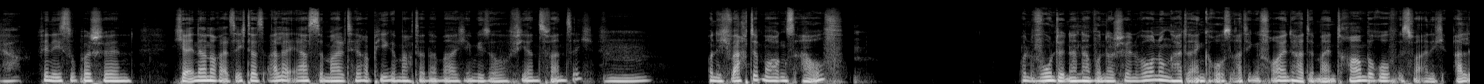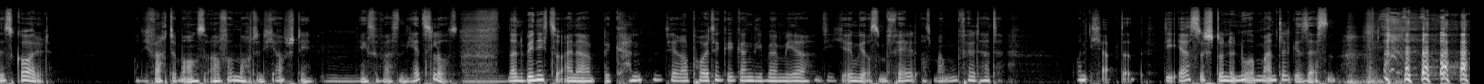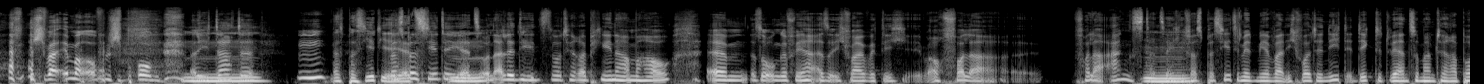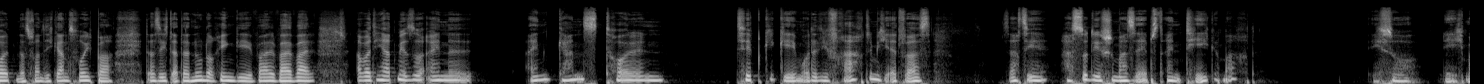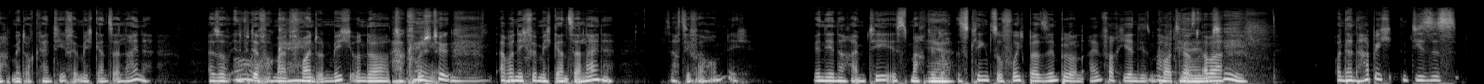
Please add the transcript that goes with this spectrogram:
Ja. Finde ich super schön. Ich erinnere noch, als ich das allererste Mal Therapie gemacht habe, da war ich irgendwie so 24. Mhm. Und ich wachte morgens auf und wohnte in einer wunderschönen Wohnung, hatte einen großartigen Freund, hatte meinen Traumberuf. Es war eigentlich alles Gold. Und ich wachte morgens auf und mochte nicht aufstehen. Mhm. Denkst du, was ist denn jetzt los? Mhm. Dann bin ich zu einer bekannten Therapeutin gegangen, die bei mir, die ich irgendwie aus dem Feld, aus meinem Umfeld hatte. Und ich habe dann die erste Stunde nur im Mantel gesessen. ich war immer auf dem Sprung, weil ich dachte, mhm. hm, was passiert hier was jetzt? Was passiert hier mhm. jetzt? Und alle, die so Therapien haben, hau, ähm, so ungefähr. Also ich war wirklich auch voller voller Angst tatsächlich, mhm. was passierte mit mir, weil ich wollte nicht addicted werden zu meinem Therapeuten. Das fand ich ganz furchtbar, dass ich da dann nur noch hingehe, weil, weil, weil. Aber die hat mir so eine, einen ganz tollen Tipp gegeben oder die fragte mich etwas. Sagt sie, hast du dir schon mal selbst einen Tee gemacht? Ich so, nee, ich mache mir doch keinen Tee für mich ganz alleine. Also entweder oh, okay. für meinen Freund und mich und da zum okay. Frühstück, aber nicht für mich ganz alleine. Sagt sie, warum nicht? Wenn dir nach einem Tee ist, macht ja. dir doch, es klingt so furchtbar simpel und einfach hier in diesem Macht Podcast, aber Tee. und dann habe ich dieses,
